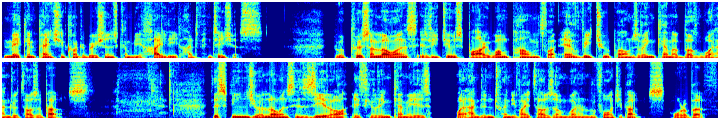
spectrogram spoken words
making pension contributions can be highly advantageous. Your personal allowance is reduced by £1 for every £2 of income above £100,000. This means your allowance is zero if your income is £125,140 or above.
